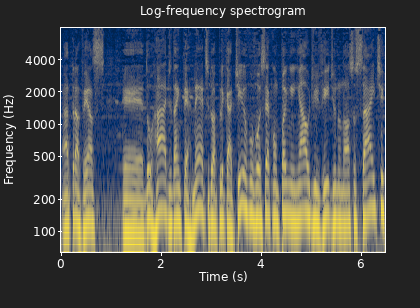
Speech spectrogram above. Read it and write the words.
através eh, do rádio, da internet, do aplicativo. Você acompanha em áudio e vídeo no nosso site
